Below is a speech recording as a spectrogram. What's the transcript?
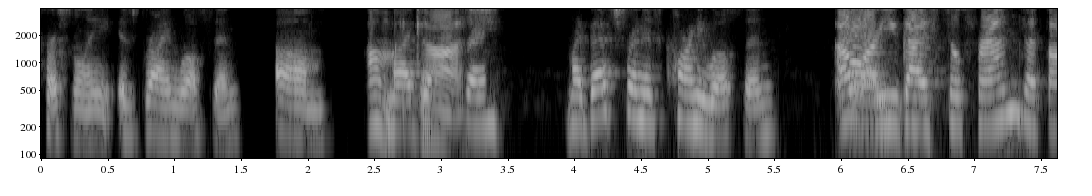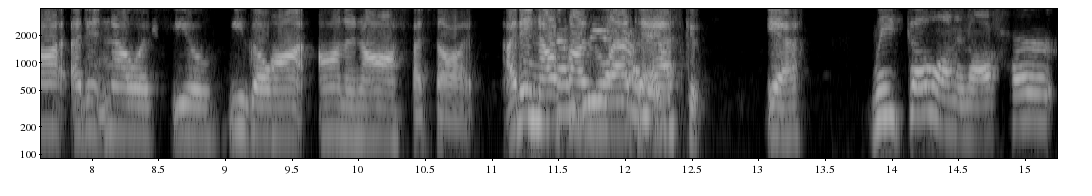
personally is Brian Wilson. Um, oh my my best gosh. friend- my best friend is Carnie Wilson. Oh, are you guys still friends? I thought I didn't know if you you go on on and off. I thought I didn't know if I was allowed to ask it. Yeah. We go on and off. Her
